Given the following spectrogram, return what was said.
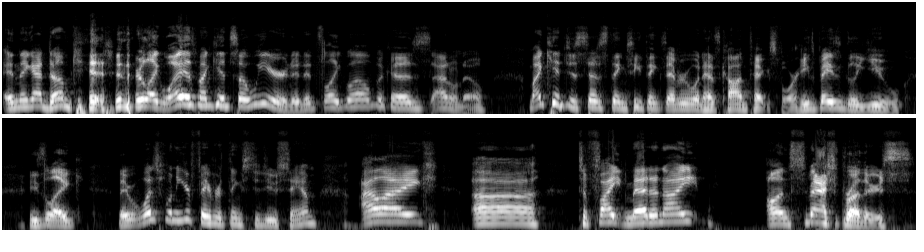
And they got dumb kids, and they're like, "Why is my kid so weird?" And it's like, well, because I don't know. My kid just says things he thinks everyone has context for. He's basically you. He's like, "They. What's one of your favorite things to do, Sam? I like uh to fight Meta Knight on Smash Brothers."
